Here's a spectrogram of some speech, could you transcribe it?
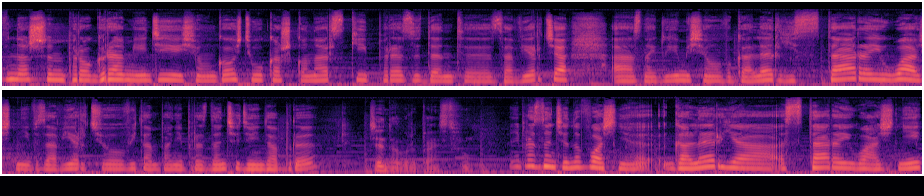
W naszym programie dzieje się gość Łukasz Konarski, prezydent Zawiercia, a znajdujemy się w Galerii Starej Łaźni w Zawierciu. Witam panie prezydencie, dzień dobry. Dzień dobry Państwu. Panie prezydencie, no właśnie, Galeria Starej Łaźni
